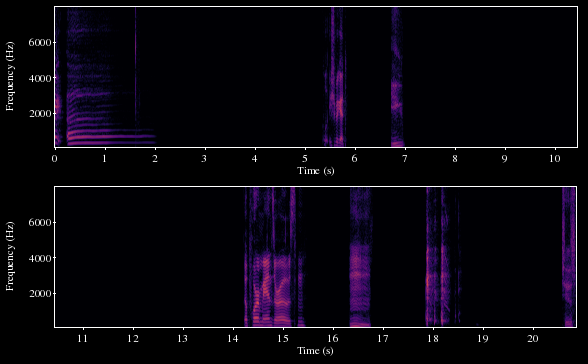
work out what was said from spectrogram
Right. Uh Cool, you should be good. You The poor man's rose. Hmm. Mm. Jeez.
